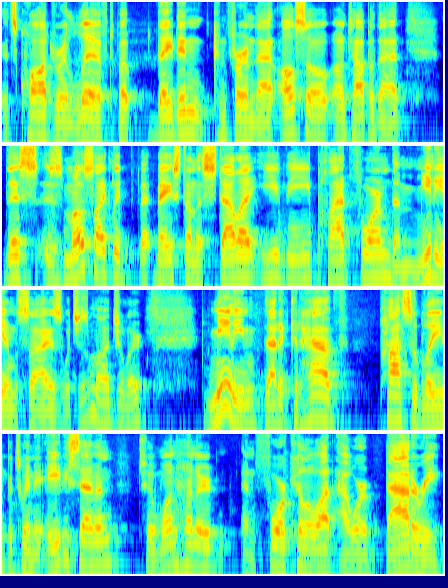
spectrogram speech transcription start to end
it's Quadra-Lift, but they didn't confirm that. Also, on top of that, this is most likely based on the STLA EV platform, the medium size, which is modular, meaning that it could have possibly between an 87 to 104 kilowatt hour battery.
